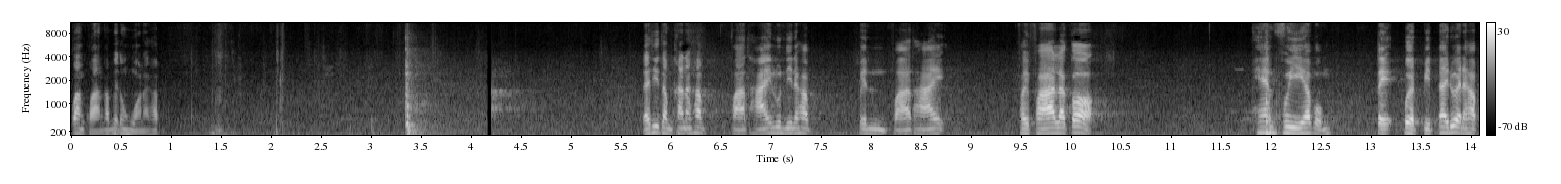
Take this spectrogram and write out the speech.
กว้างขวางครับไม่ต้องห่วงนะครับ และที่สำคัญนะครับ ฝาท้ายรุ่นนี้นะครับ เป็นฝาท้ายไฟฟ้าแล้วก็แฮนด์ฟรีครับ ผมเตะเปิดปิดได้ด้วยนะครับ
